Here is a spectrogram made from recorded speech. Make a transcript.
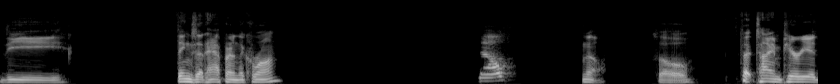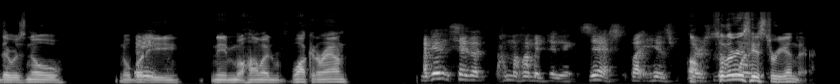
the things that happen in the Quran? No, No. So that time period, there was no nobody named Muhammad walking around. I didn't say that Muhammad didn't exist, but his Oh, so no there is one- history in there.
